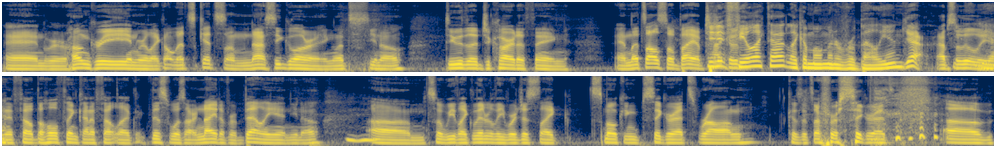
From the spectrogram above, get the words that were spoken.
and we were hungry, and we are like, oh, let's get some nasi goreng. Let's you know do the Jakarta thing, and let's also buy a. Did it of- feel like that, like a moment of rebellion? yeah, absolutely. And it felt the whole thing kind of felt like, like this was our night of rebellion, you know. Mm-hmm. Um, so we like literally were just like smoking cigarettes wrong because it's our first cigarettes. um,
